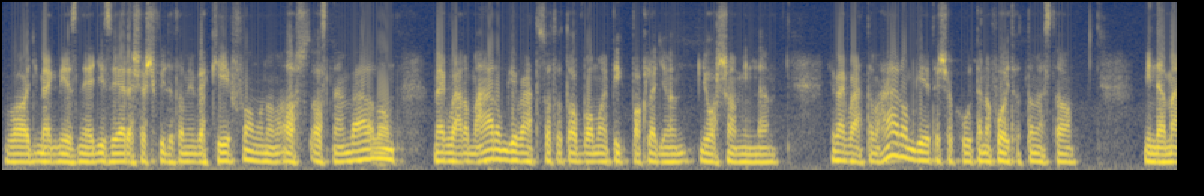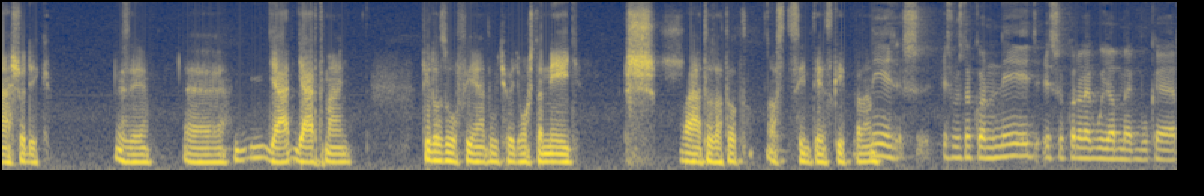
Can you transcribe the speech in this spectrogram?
vagy megnézni egy izé RSS feedet, amiben kép van, mondom, azt, azt nem vállalom, megvárom a 3G változatot, abban majd pikpak legyen gyorsan minden. Én megvártam a 3G-t, és akkor utána folytattam ezt a minden második izé, e, gyár, gyártmány filozófiát, úgyhogy most a négy változatot, azt szintén skippelem. Négy, és most akkor négy, és akkor a legújabb MacBook Air.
